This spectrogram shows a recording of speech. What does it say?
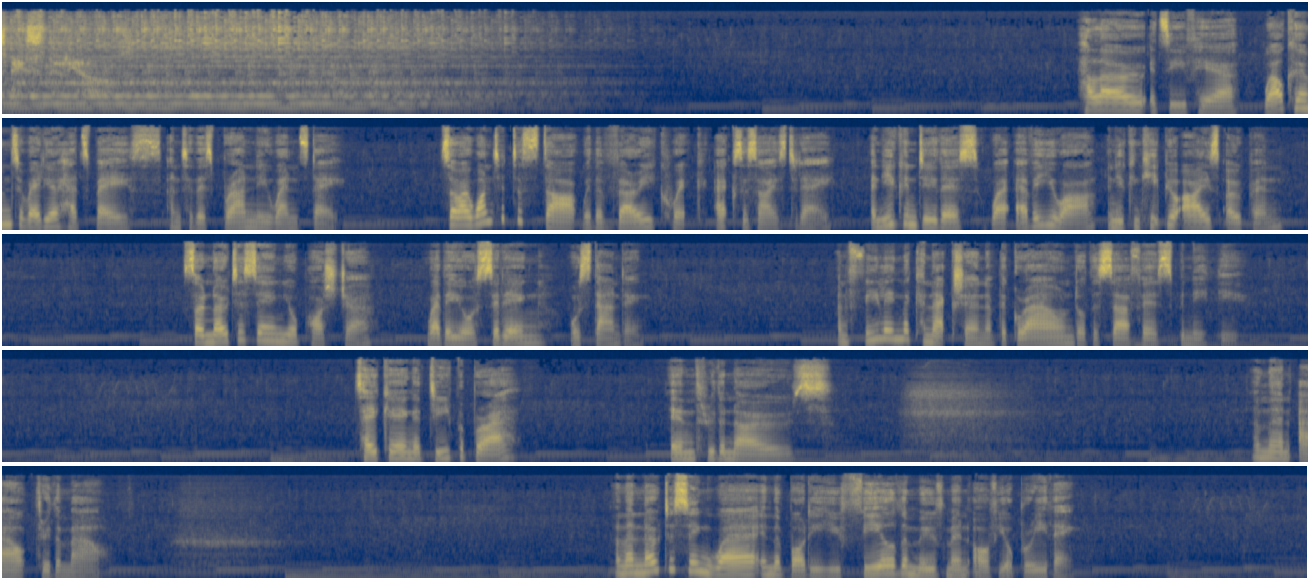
Headspace Studios. Hello, it's Eve here. Welcome to Radio Headspace and to this brand new Wednesday. So, I wanted to start with a very quick exercise today, and you can do this wherever you are, and you can keep your eyes open. So, noticing your posture, whether you're sitting or standing, and feeling the connection of the ground or the surface beneath you. Taking a deeper breath in through the nose and then out through the mouth. And then noticing where in the body you feel the movement of your breathing.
